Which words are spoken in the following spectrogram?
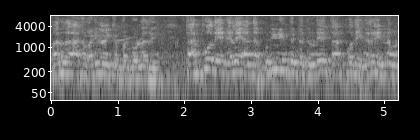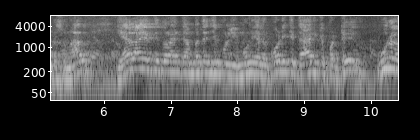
வருவதாக வடிவமைக்கப்பட்டுள்ளது. தற்போதைய நிலை அந்த குடிநீர் திட்டத்தினுடைய தற்போதைய நிலை என்னவென்று சொன்னால் ஏழாயிரத்தி தொள்ளாயிரத்தி ஐம்பத்தஞ்சு புள்ளி மூணு ஏழு கோடிக்கு தயாரிக்கப்பட்டு ஊரக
